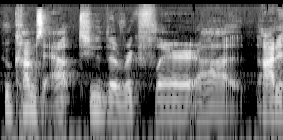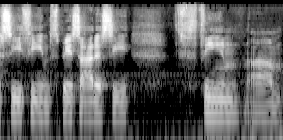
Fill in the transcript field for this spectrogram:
who comes out to the Ric Flair uh, Odyssey theme, Space Odyssey theme. Um,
